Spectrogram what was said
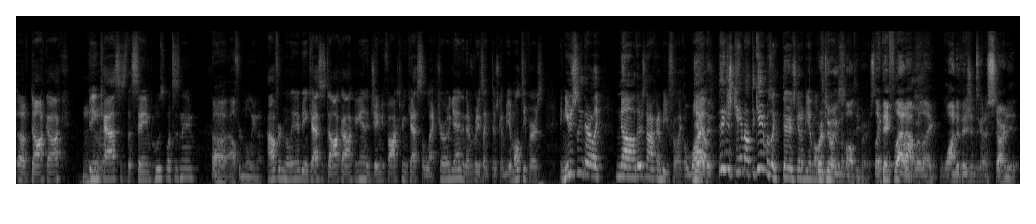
of Doc Ock being Mhm. cast as the same. Who's what's his name? uh, Alfred Molina. Alfred Molina being cast as Doc Ock again, and Jamie Foxx being cast as Electro again, and everybody's like, "There's gonna be a multiverse," and usually they're like, "No, there's not gonna be for like a while." they- they just came out the game was like, "There's gonna be a multiverse." We're doing the multiverse. Like they flat out Oh. were like, WandaVision's gonna start it,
